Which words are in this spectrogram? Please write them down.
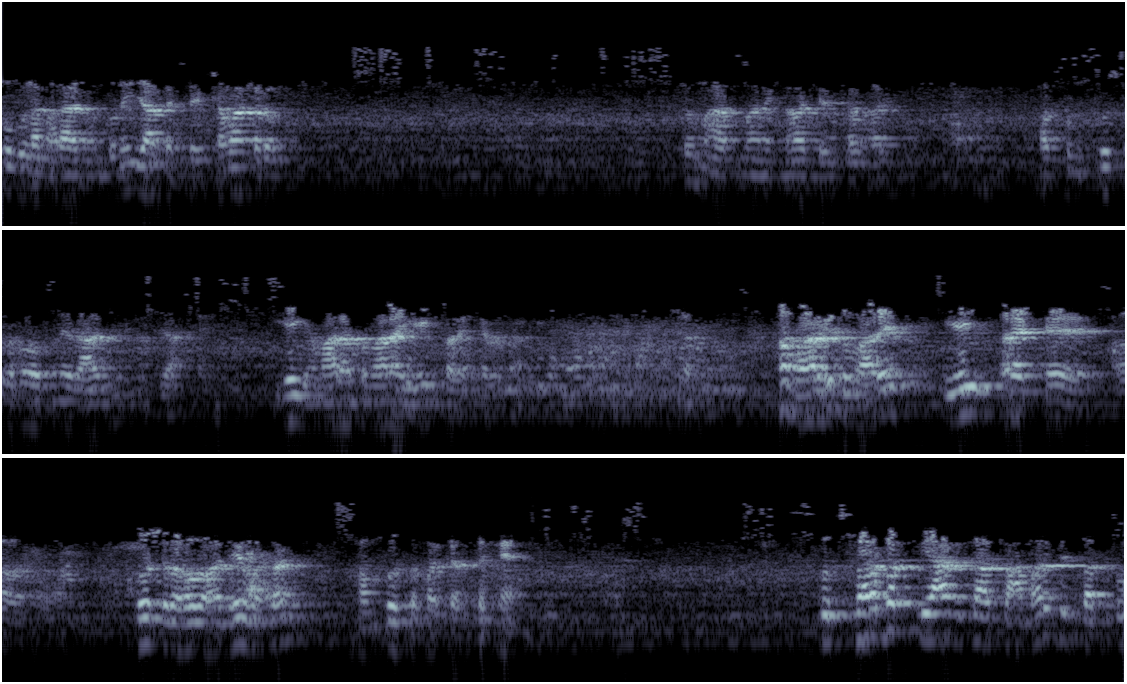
वो बोला, महाराज, हम तो नहीं जा सकते, क्षमा करो। तो महात्मा ने कहा कि अच्छा भाई। अब तुम खुश रहो, अपने राज में यही हमारा, तुम्हारा यही फ़र्क है हमारे, तुम्हारे यही फ़र्क है। हाँ। खुश रहो आधे वतन हम तो सफ़र करते हैं। तो सर्वत त्याग का सामर्थ्य तत्व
